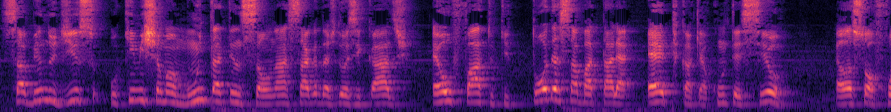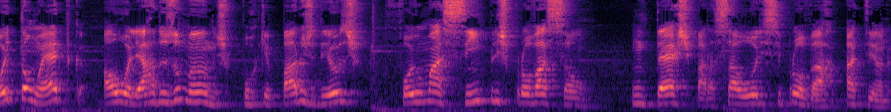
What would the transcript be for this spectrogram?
Sabendo disso, o que me chama muita atenção na saga das 12 casas é o fato que toda essa batalha épica que aconteceu ela só foi tão épica ao olhar dos humanos, porque para os deuses foi uma simples provação, um teste para Saori se provar Atena.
